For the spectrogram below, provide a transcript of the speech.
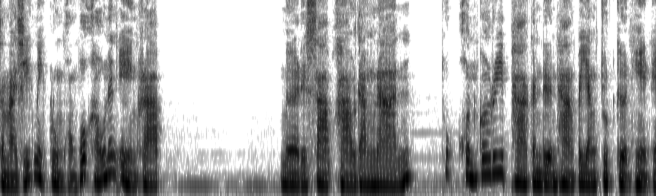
สมาชิกในกลุ่มของพวกเขานั่นเองครับ เมื่อได้ทราบข่าวดังนั้น ทุกคนก็รีบพากันเดินทางไปยังจุดเกิดเหตุใน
